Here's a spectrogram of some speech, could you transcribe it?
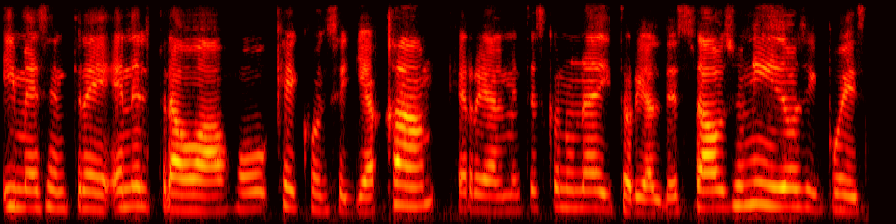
y, me centré en el trabajo que conseguí acá, que realmente es con una editorial de Estados Unidos y pues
